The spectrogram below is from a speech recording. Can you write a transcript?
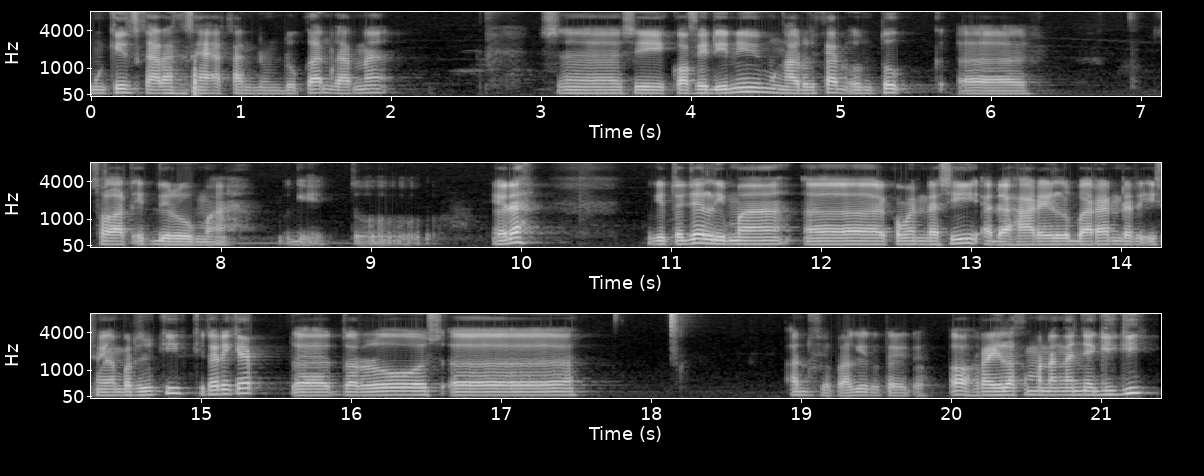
mungkin sekarang saya akan tentukan karena si covid ini mengharuskan untuk eh, sholat id di rumah begitu. Ya udah. Begitu aja lima eh, rekomendasi. Ada hari lebaran dari Ismail Marzuki. Kita recap. Eh, terus eh aduh siapa lagi itu tadi itu oh Raila kemenangannya Gigi.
